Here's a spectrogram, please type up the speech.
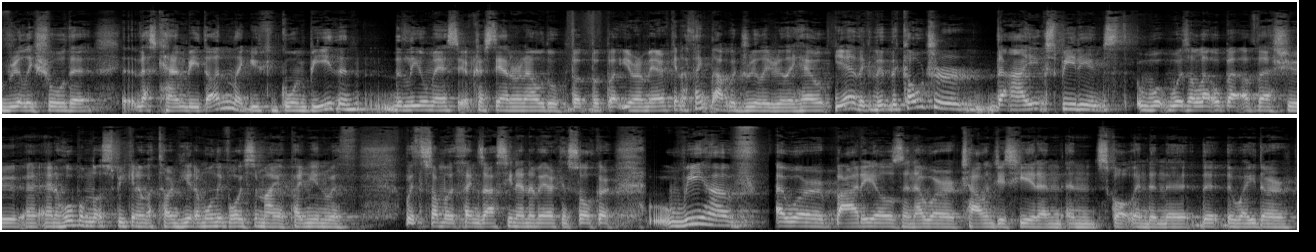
really show that this can be done, like you could go and be the, the Leo Messi or Cristiano Ronaldo, but, but but you're American, I think that would really really help. Yeah, the, the, the culture that I experienced w- was a little bit of the issue, and I hope I'm not speaking out of turn here. I'm only voicing my opinion with with some of the things I've seen in American soccer. We have our barriers and our challenges here in, in Scotland and the, the, the wider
